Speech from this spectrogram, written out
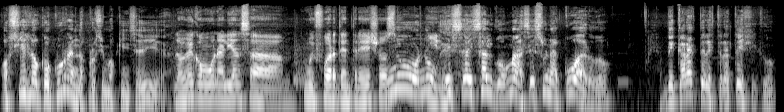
o si es lo que ocurre en los próximos 15 días. ¿Lo ve como una alianza muy fuerte entre ellos? No, no, es, es algo más, es un acuerdo de carácter estratégico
